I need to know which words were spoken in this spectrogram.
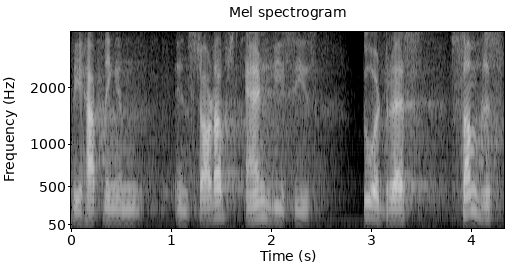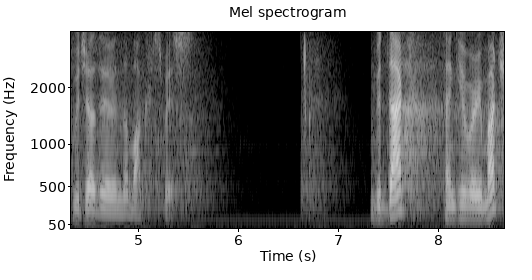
be happening in, in startups and VCs to address some risks which are there in the market space. With that, thank you very much.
